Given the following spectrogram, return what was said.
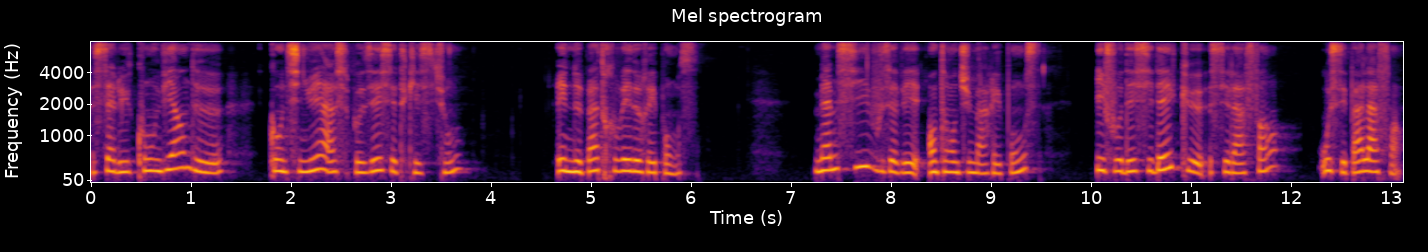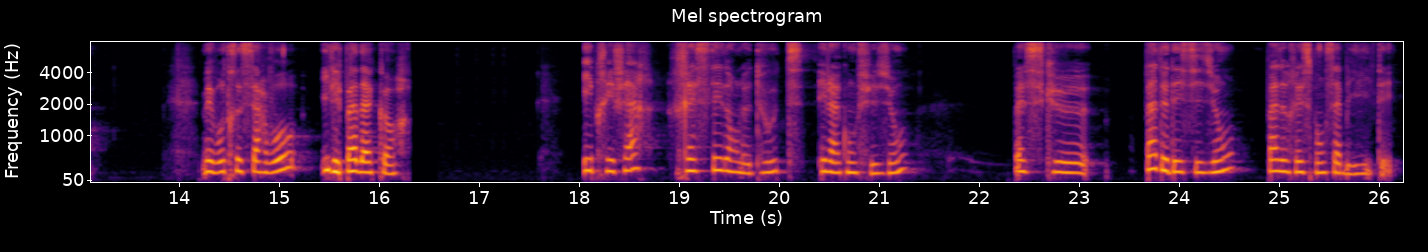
ça lui convient de continuer à se poser cette question et ne pas trouver de réponse. Même si vous avez entendu ma réponse, il faut décider que c'est la fin ou c'est pas la fin. Mais votre cerveau, il n'est pas d'accord. Il préfère rester dans le doute et la confusion parce que pas de décision, pas de responsabilité.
